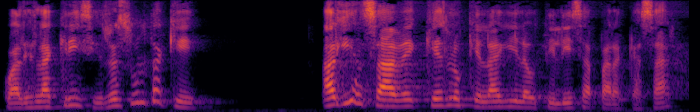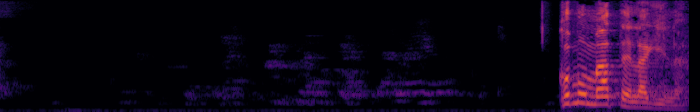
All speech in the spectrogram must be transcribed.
cuál es la crisis. Resulta que alguien sabe qué es lo que el águila utiliza para cazar. ¿Cómo mata el águila?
